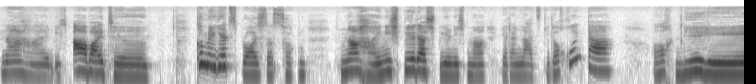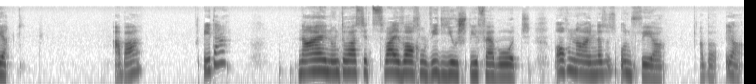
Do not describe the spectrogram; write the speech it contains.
Nein, ich arbeite. Können wir jetzt Brawl Stars zocken? Nein, ich spiele das Spiel nicht mal. Ja, dann lad's die doch runter. Och nee. Aber später? Nein, und du hast jetzt zwei Wochen Videospielverbot. Och nein, das ist unfair. Aber ja,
